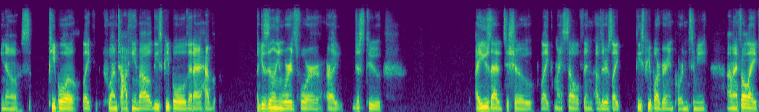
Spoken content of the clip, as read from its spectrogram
you know, people like who I'm talking about. These people that I have a gazillion words for, are like just to. I use that to show like myself and others like these people are very important to me. Um, I felt like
